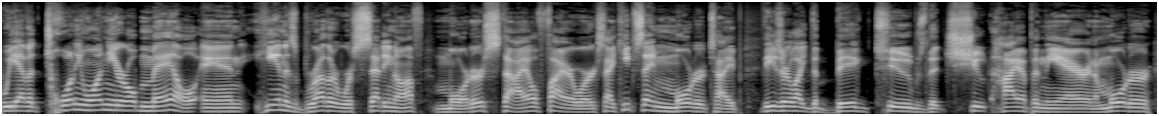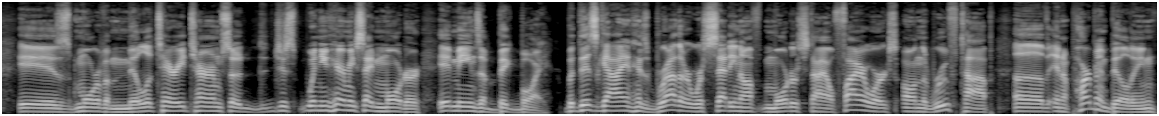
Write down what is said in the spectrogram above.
We have a 21 year old male, and he and his brother were setting off mortar style fireworks. I keep saying mortar type. These are like the big tubes that shoot high up in the air, and a mortar is more of a military term. So just when you hear me say mortar, it means a big boy. But this guy and his brother were setting off mortar style fireworks on the rooftop of an apartment building,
